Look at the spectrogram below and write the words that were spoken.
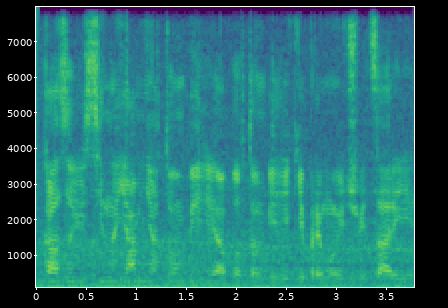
показую всі наявні автомобілі або автомобілі, які прямують в Швейцарії.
